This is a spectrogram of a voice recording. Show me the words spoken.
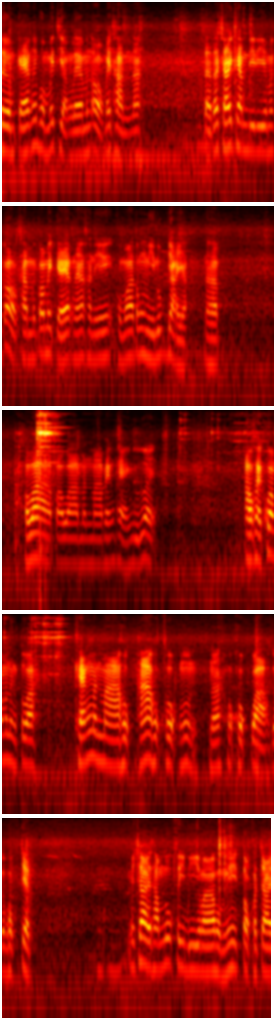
เดิมแก๊กนี่ผมไม่เถียงเลยมันออกไม่ทันนะ แต่ถ้าใช้แคมดีๆ มันก็ออกทันมันก็ไม่แก๊กนะคันนี้ผมว่าต้องมีลูกใหญ่อะนะครับ เพราะว่าปลาวานมันมาแผงๆอยู่ด้วย เอาไข่ควงมาหนึ่งตัว แข้งมันมาหกห้าหกหกนู่นนะหกหกกว่าเกือบหกเจ็ดไม่ใช่ทำลูกซีบีมาผมนี่ตกกระจาย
